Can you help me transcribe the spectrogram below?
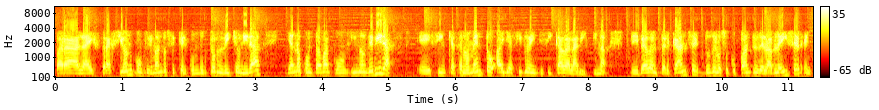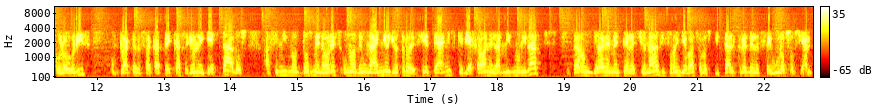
para la extracción, confirmándose que el conductor de dicha unidad ya no contaba con signos de vida. Eh, sin que hasta el momento haya sido identificada la víctima. Debido al percance, dos de los ocupantes de la Blazer en color gris con placas de Zacatecas serían eyectados. Asimismo, dos menores, uno de un año y otro de siete años que viajaban en la misma unidad resultaron gravemente lesionados y fueron llevados al hospital 3 del Seguro Social.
